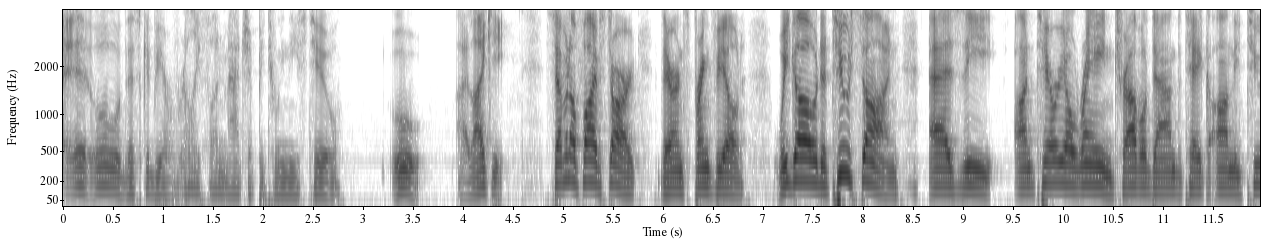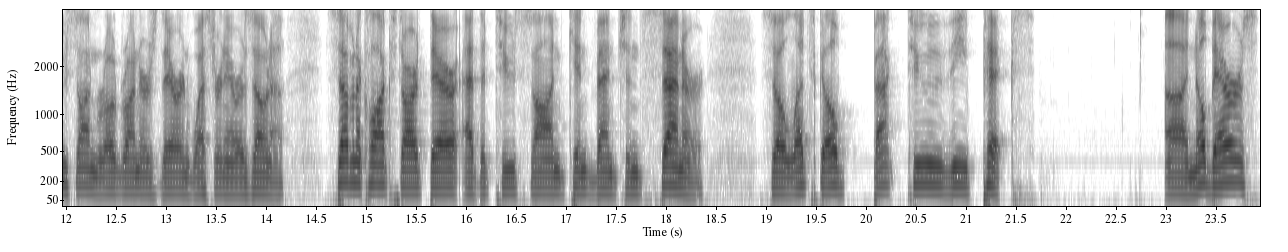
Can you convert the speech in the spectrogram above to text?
Eh, ooh, this could be a really fun matchup between these two. Ooh, I like it. 705 start there in Springfield. We go to Tucson as the Ontario Reign travel down to take on the Tucson Roadrunners there in western Arizona. 7 o'clock start there at the Tucson Convention Center. So let's go back to the picks. Uh, no Bears,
